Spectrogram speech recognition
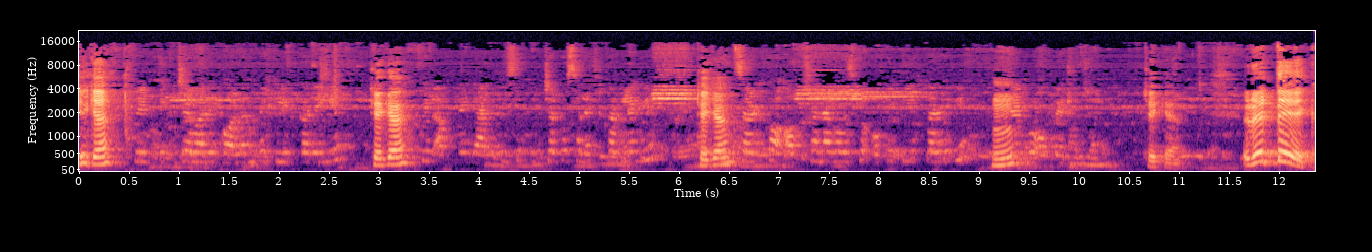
ठीक है। फिर पिक्चर वाले कॉलम पे क्लिक करेंगे। ठीक है। फिर अपने गैलरी से पिक्चर को सेलेक्ट कर लेंगे। ठीक है। इंसर्ट का ऑप्शन है उस पर ओके क्लिक करेंगे हम्म। फिर वो ओपन हो जाएगा। ठीक है। ऋतिक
